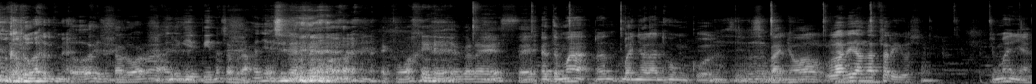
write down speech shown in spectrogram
Keluarna. oh hese keluar anjing gipina sabaraha nya sih. Ek mah kana hese? Eta mah kan banyolan hungkul. Sih Sebanyol. Lah dianggap serius. Cuma ya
